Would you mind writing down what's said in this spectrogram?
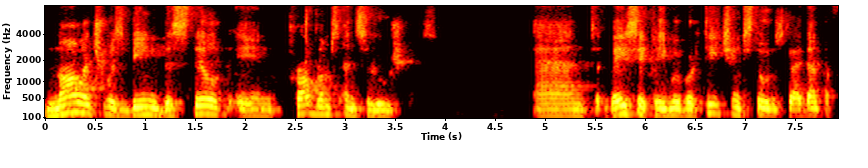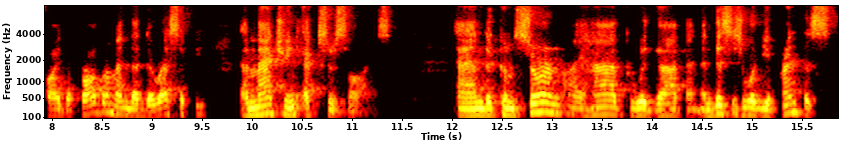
knowledge was being distilled in problems and solutions. And basically, we were teaching students to identify the problem and that the recipe, a matching exercise. And the concern I had with that, and, and this is where the apprentice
